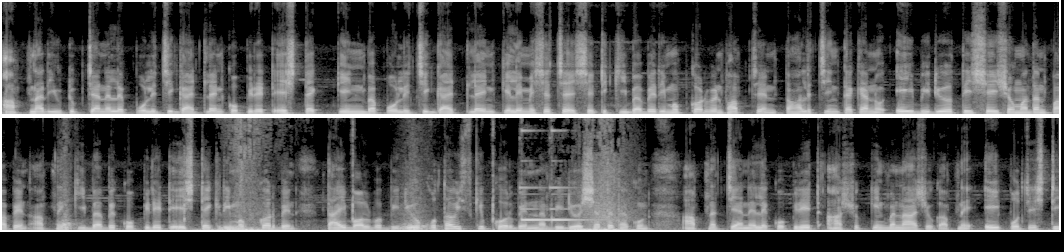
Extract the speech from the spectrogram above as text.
আপনার ইউটিউব চ্যানেলে পলিচি গাইডলাইন কপিরাইট স্ট্যাক কিংবা পলিচি গাইডলাইন ক্লেম এসেছে, সেটি কীভাবে রিমুভ করবেন ভাবছেন? তাহলে চিন্তা কেন? এই ভিডিওতেই সেই সমাধান পাবেন। আপনি কীভাবে কপিরাইট স্ট্যাক রিমুভ করবেন, তাই বলব, ভিডিও কোথাও স্কিপ করবেন না, ভিডিওর সাথে থাকুন। আপনার চ্যানেলে কপিরাইট আসুক কিংবা না আসুক, আপনি এই প্রচেষ্টি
